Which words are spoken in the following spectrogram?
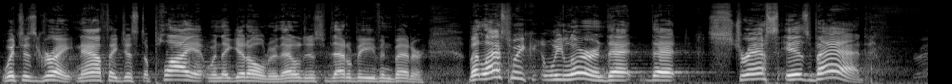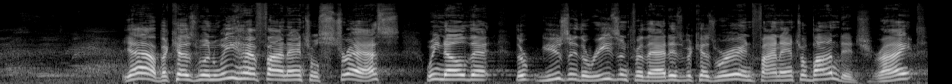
which is great. Now, if they just apply it when they get older, that'll just that'll be even better. But last week we learned that that stress is bad. Stress is bad. Yeah, because when we have financial stress, we know that the, usually the reason for that is because we're in financial bondage, right?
